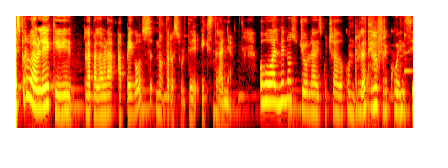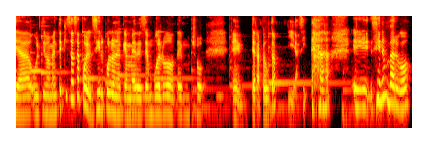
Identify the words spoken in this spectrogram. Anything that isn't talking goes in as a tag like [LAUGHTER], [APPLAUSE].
Es probable que la palabra apegos no te resulte extraña, o al menos yo la he escuchado con [LAUGHS] relativa frecuencia últimamente, quizás sea por el círculo en el que me desenvuelvo de mucho eh, terapeuta y así. [LAUGHS] Eh, sin embargo,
